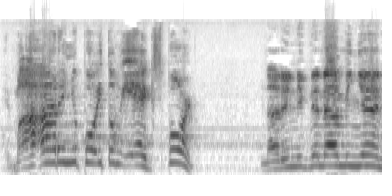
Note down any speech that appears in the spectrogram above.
Eh, maaari niyo po itong i-export. Narinig na namin yan.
